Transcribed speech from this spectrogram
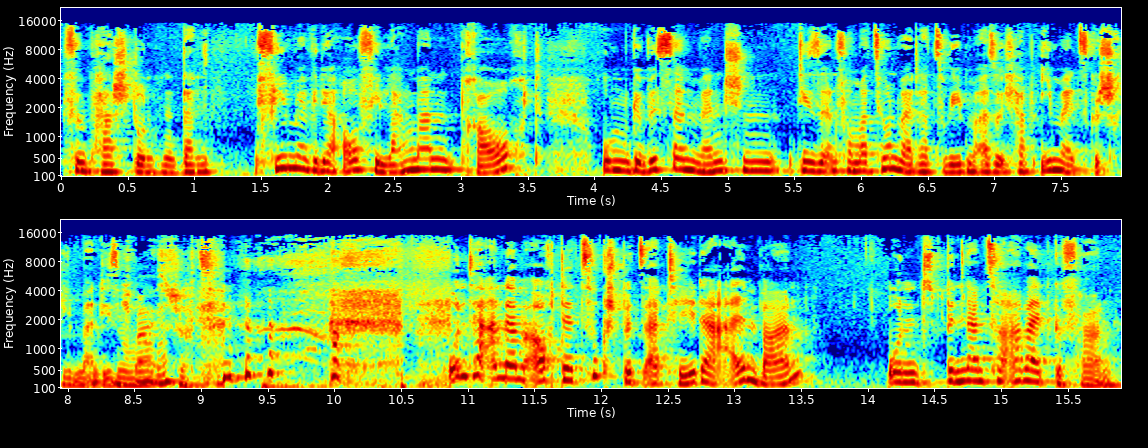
für ein paar Stunden. Dann fiel mir wieder auf, wie lange man braucht, um gewisse Menschen diese Information weiterzugeben. Also ich habe E-Mails geschrieben an diesem ich Morgen. Weiß, Schatz. Unter anderem auch der Zugspitz.at, der Almbahn. Und bin dann zur Arbeit gefahren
